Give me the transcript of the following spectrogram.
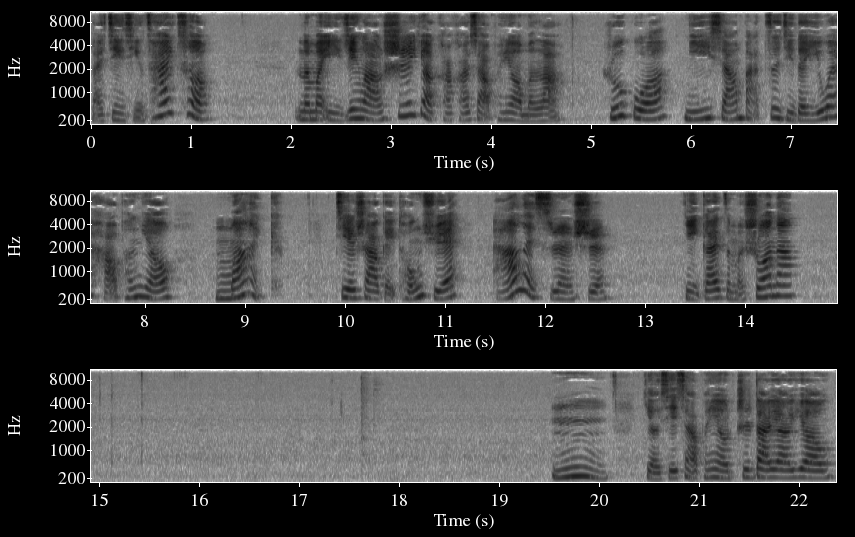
来进行猜测。那么，已经老师要考考小朋友们了。 如果你想把自己的一位好朋友 Mike 介绍给同学 Alice 认识，你该怎么说呢？嗯，有些小朋友知道要用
